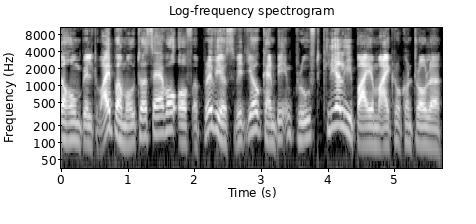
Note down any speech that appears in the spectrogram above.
The home-built wiper motor servo of a previous video can be improved clearly by a microcontroller.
